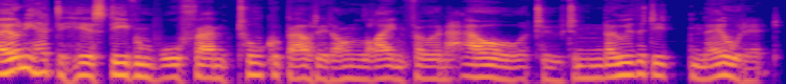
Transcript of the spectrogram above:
I only had to hear Stephen Wolfram talk about it online for an hour or two to know that he'd nailed it.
